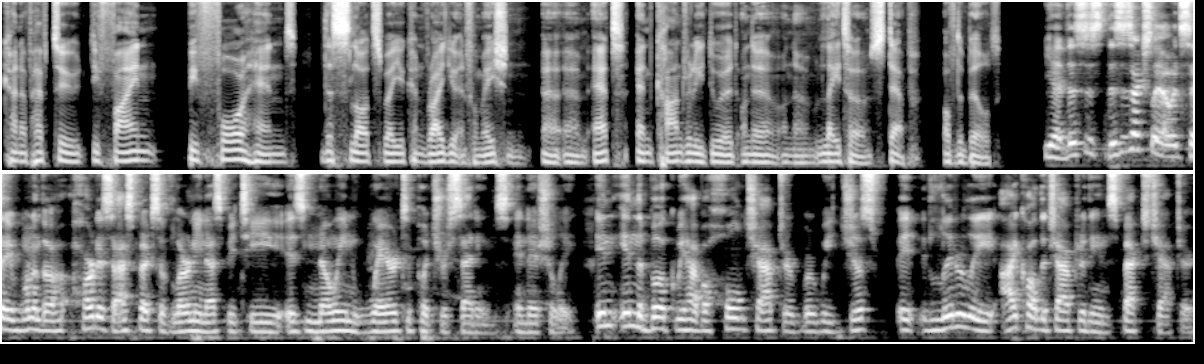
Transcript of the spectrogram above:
kind of have to define beforehand the slots where you can write your information uh, um, at and can't really do it on a on a later step of the build. Yeah, this is this is actually I would say one of the hardest aspects of learning SBT is knowing where to put your settings initially. In in the book we have a whole chapter where we just it literally I call the chapter the inspect chapter.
